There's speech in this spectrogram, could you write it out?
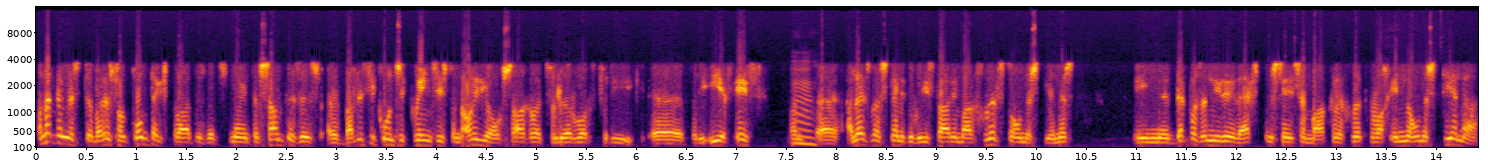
ander ding is terwyl ons van konteks praat is wat my interessant is is uh, wat is die konsekwensies van al die hofsaake wat verloor word vir die uh vir die EFF want mm. uh, hulle is waarskynlik op hierdie stadium maar grootste ondersteuners en uh, dit was in hierdie regsprosesse maak hulle groot gewag en ondersteuner.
